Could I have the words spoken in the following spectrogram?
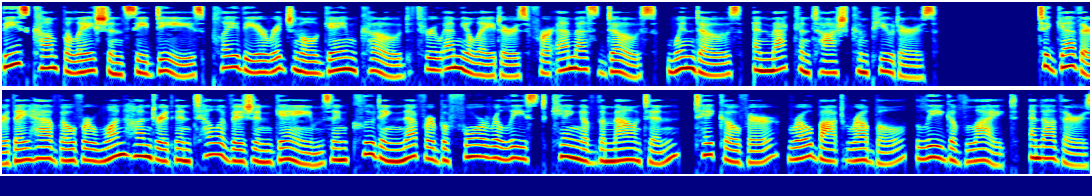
These compilation CDs play the original game code through emulators for MS-DOS, Windows, and Macintosh computers. Together they have over 100 Intellivision games including never-before-released King of the Mountain, Takeover, Robot Rubble, League of Light, and others.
